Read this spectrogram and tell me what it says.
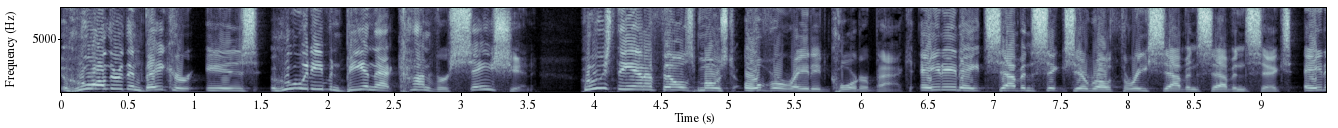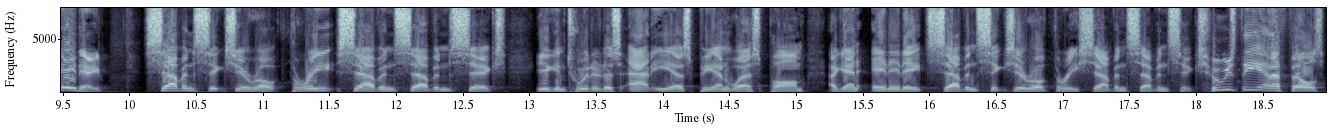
Who other than Baker is who would even be in that conversation? Who's the NFL's most overrated quarterback? 888-760-3776. 888-760-3776. You can tweet at us at ESPN West Palm. Again, 888-760-3776. Who's the NFL's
